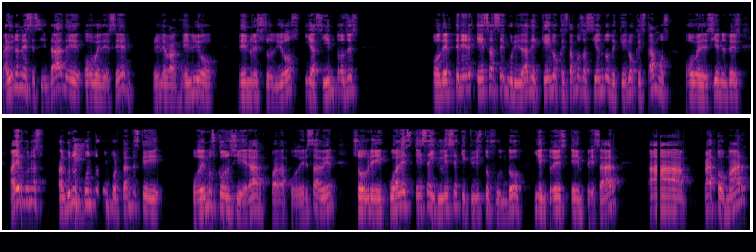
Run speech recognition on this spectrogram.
Hay una necesidad de obedecer el Evangelio de nuestro Dios y así entonces poder tener esa seguridad de qué es lo que estamos haciendo, de qué es lo que estamos obedeciendo. Entonces, hay algunas, algunos puntos importantes que podemos considerar para poder saber sobre cuál es esa iglesia que Cristo fundó y entonces empezar a, a tomar,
